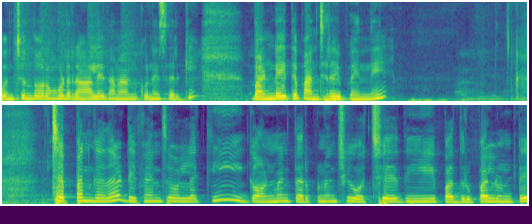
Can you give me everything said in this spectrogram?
కొంచెం దూరం కూడా రాలేదని అనుకునేసరికి బండి అయితే పంచర్ అయిపోయింది. చెప్పాను కదా డిఫెన్స్ వాళ్ళకి గవర్నమెంట్ తరపు నుంచి వచ్చేది పది రూపాయలు ఉంటే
